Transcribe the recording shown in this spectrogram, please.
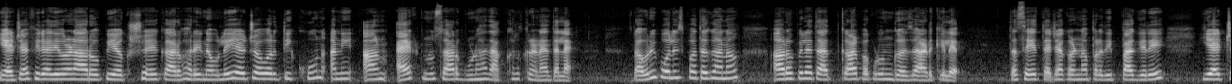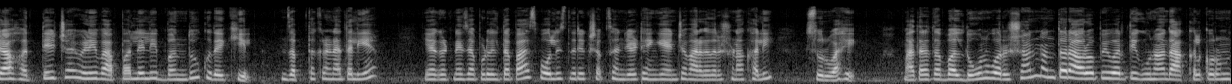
याच्या फिर्यादीवरून आरोपी अक्षय कारभारी नवले याच्यावरती खून आणि आर्म ॲक्टनुसार गुन्हा दाखल करण्यात आलाय. रावरी पोलीस पथकानं आरोपीला तात्काळ पकडून गजाआड केलंय. तसेच त्याच्याकडनं प्रदीप पागिरे याच्या हत्येच्या वेळी वापरलेली बंदूक देखील जप्त करण्यात आली आहे. या घटनेचा पुढील तपास पोलीस निरीक्षक संजय ठेंगे यांच्या मार्गदर्शनाखाली सुरू आहे. मात्र तब्बल दोन वर्षांनंतर आरोपीवरती गुन्हा दाखल करून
